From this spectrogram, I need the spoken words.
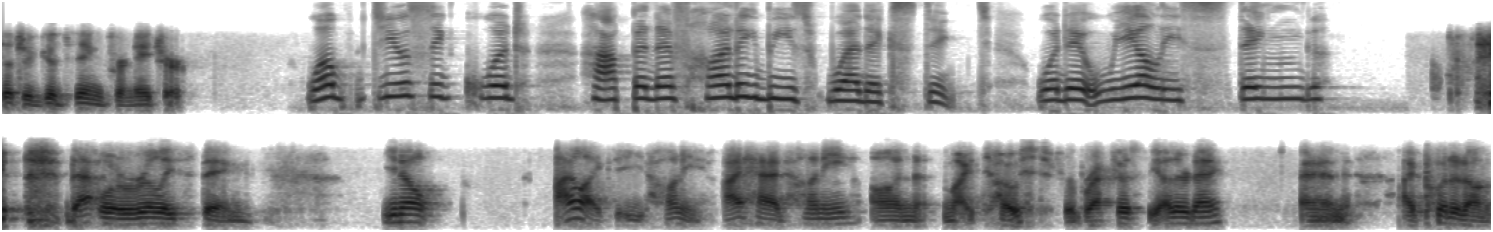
such a good thing for nature. What do you think would happen if honeybees went extinct? Would it really sting? that would really sting. You know, I like to eat honey. I had honey on my toast for breakfast the other day, and I put it on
